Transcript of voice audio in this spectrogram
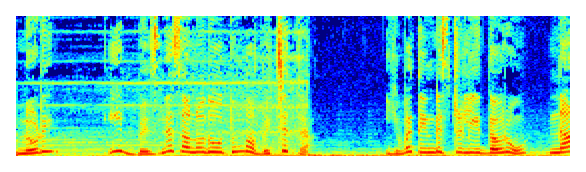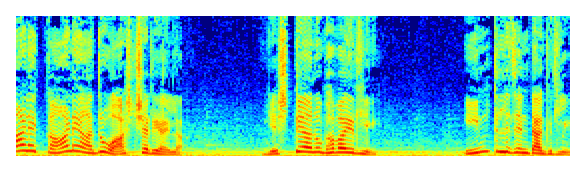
ನೋಡಿ, ಈ ಬಿಸ್ನೆಸ್ ಅನ್ನೋದು ತುಂಬಾ ವಿಚಿತ್ರ. ಇವತ್ ಇಂಡಸ್ಟ್ರಿಲಿ ಇದ್ದವರು ನಾಳೆ ಕಾಣೆ ಆದ್ರೂ ಆಶ್ಚರ್ಯ ಇಲ್ಲ. ಎಷ್ಟೇ ಅನುಭವ ಇರ್ಲಿ ಇಂಟೆಲಿಜೆಂಟ್ ಆಗಿರ್ಲಿ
